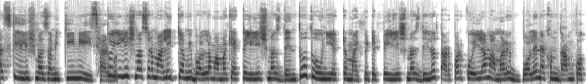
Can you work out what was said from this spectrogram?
আজকে ইলিশ মাছ আমি কিনেই ছাড়বো। তো ইলিশ মাছের মালিককে আমি বললাম আমাকে একটা ইলিশ মাছ দেন তো। তো উনি একটা মাইপে টেপে ইলিশ মাছ দিল। তারপর কইলাম আমার বলেন এখন দাম কত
